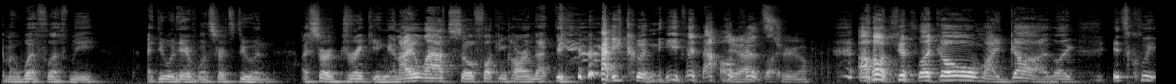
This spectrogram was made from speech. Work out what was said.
and my wife left me, I did what everyone starts doing." I started drinking, and I laughed so fucking hard in that theater I couldn't even. I was Yeah, just that's like- true. I was just like, oh my god, like it's cle-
